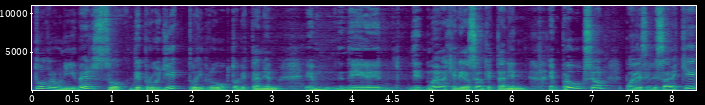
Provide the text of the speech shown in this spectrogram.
todo el universo de proyectos y productos que están en, en- de, de nueva generación, que están en, en producción, puede decirle, ¿sabes qué?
